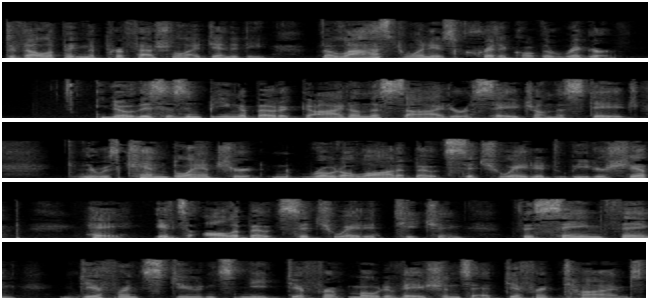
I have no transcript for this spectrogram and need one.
developing the professional identity. The last one is critical, the rigor. You know, this isn't being about a guide on the side or a sage on the stage. There was Ken Blanchard wrote a lot about situated leadership hey, it's all about situated teaching. The same thing. Different students need different motivations at different times.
